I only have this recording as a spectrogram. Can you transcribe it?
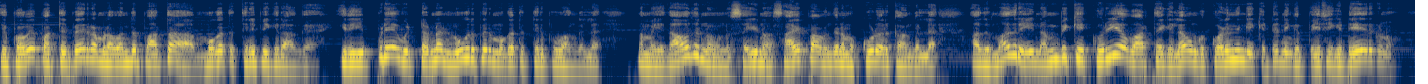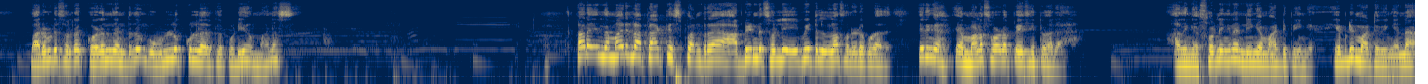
இப்போவே பத்து பேர் நம்மளை வந்து பார்த்தா முகத்தை திருப்பிக்கிறாங்க. இது இப்படியே விட்டோம்னா நூறு பேர் முகத்தை திருப்புவாங்கல்ல. நம்ம ஏதாவது ஒன்று செய்யணும். சாய்ப்பா வந்து நம்ம கூட இருக்காங்கல்ல. அது மாதிரி நம்பிக்கைக்குரிய வார்த்தைகளை உங்கள் குழந்தைங்க கிட்ட நீங்கள் பேசிக்கிட்டே இருக்கணும். மறுபடியும் சொல்கிற குழந்தைன்றது உங்கள் உள்ளுக்குள்ளே இருக்கக்கூடிய மனசு. ஆனால் இந்த மாதிரி நான் ப்ராக்டிஸ் பண்ணுறேன் அப்படின்னு சொல்லி வீட்டிலலாம் சொல்லிடக்கூடாது. இருங்க என் மனசோட பேசிட்டு வரேன். அதுங்க சொன்னீங்கன்னா நீங்கள் மாட்டிப்பீங்க. எப்படி மாட்டுவீங்கன்னா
